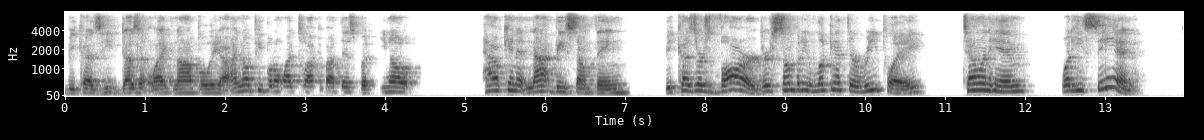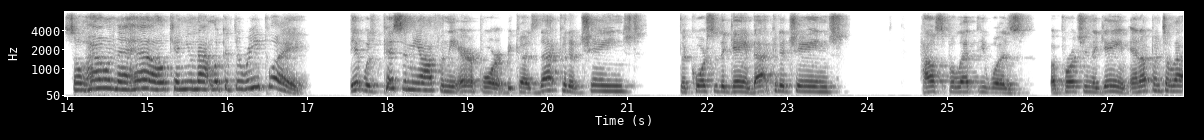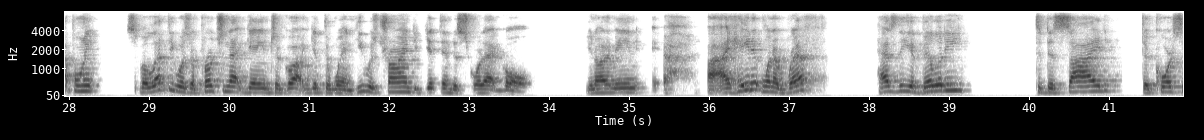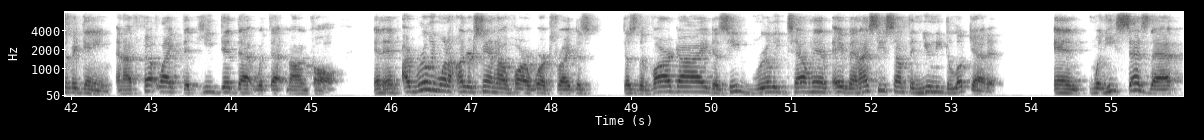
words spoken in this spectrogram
because he doesn't like Napoli. I know people don't like to talk about this, but you know, how can it not be something because there's VAR, there's somebody looking at the replay telling him what he's seeing. So how in the hell can you not look at the replay? It was pissing me off in the airport because that could have changed the course of the game. That could have changed how Spalletti was approaching the game. And up until that point, Spalletti was approaching that game to go out and get the win. He was trying to get them to score that goal. You know what I mean? I hate it when a ref has the ability to decide the course of a game. And I felt like that he did that with that non-call. And and I really want to understand how VAR works, right? Does does the VAR guy, does he really tell him, hey man, I see something, you need to look at it? And when he says that,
